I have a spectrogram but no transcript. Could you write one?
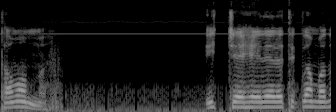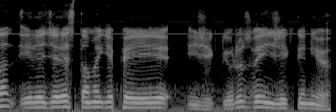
Tamam mı? İç CH'lere tıklamadan IRCRS damage PY'yi injekliyoruz ve injekleniyor.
